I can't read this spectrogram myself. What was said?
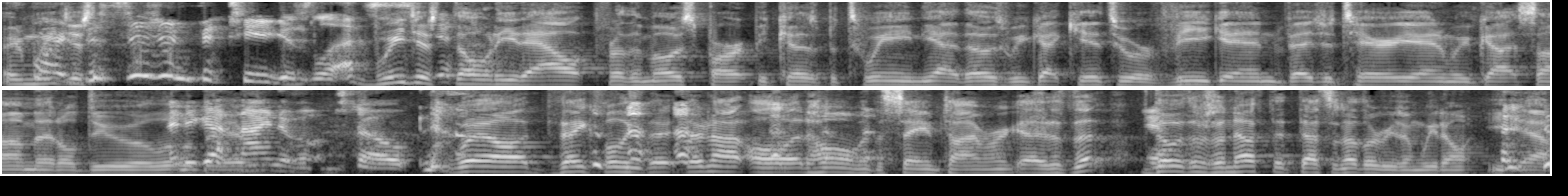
and we our just decision fatigue is less. We just yeah. don't eat out for the most part because between yeah those we've got kids who are vegan vegetarian we've got some that'll do a little and you got nine of them so. Well thankfully they're, not all at home at the same time. Uh, yeah. though there's enough that that's another reason we don't eat out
